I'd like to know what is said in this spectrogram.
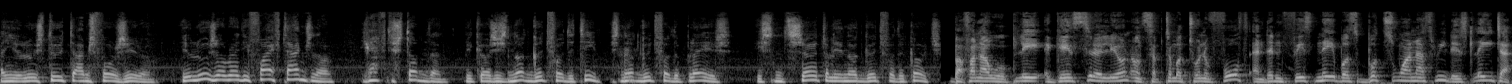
and you lose two times 4-0? You lose already five times now. You have to stop then because it's not good for the team. It's not good for the players. It's certainly not good for the coach. Bafana will play against Sierra Leone on September 24th and then face neighbors Botswana three days later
